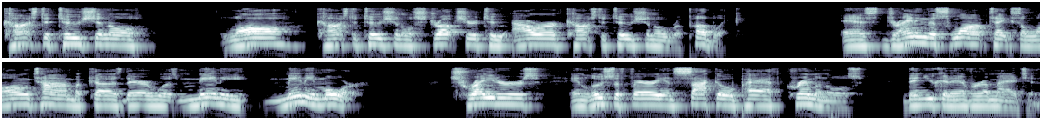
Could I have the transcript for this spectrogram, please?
constitutional law, constitutional structure to our constitutional republic. As draining the swamp takes a long time because there was many, many more traitors and Luciferian psychopath criminals than you could ever imagine.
